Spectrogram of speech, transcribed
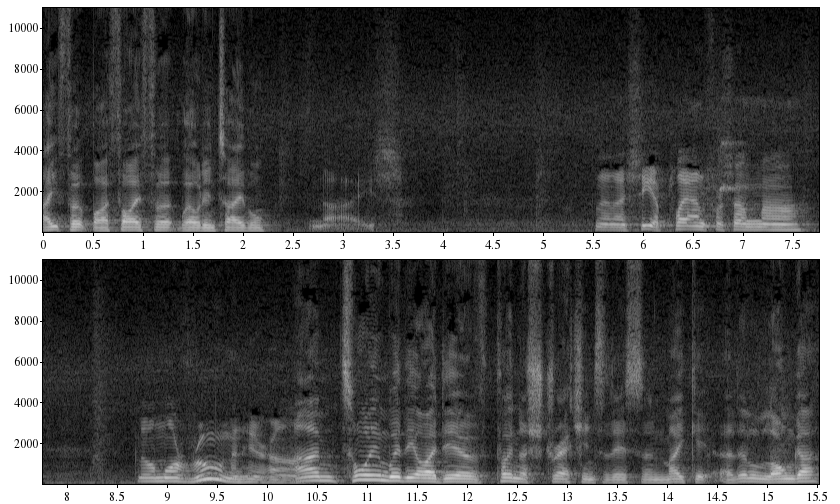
Eight foot by five foot welding table. Nice. And then I see a plan for some, uh, little more room in here, huh? I'm toying with the idea of putting a stretch into this and make it a little longer.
